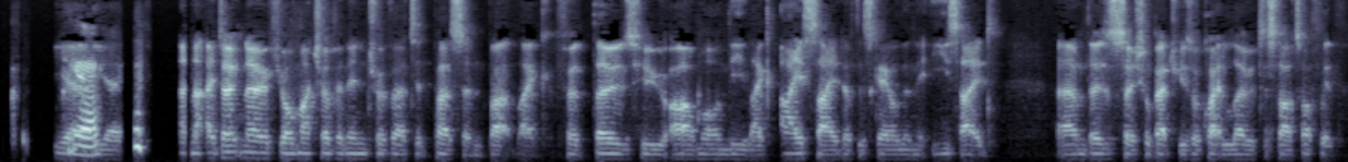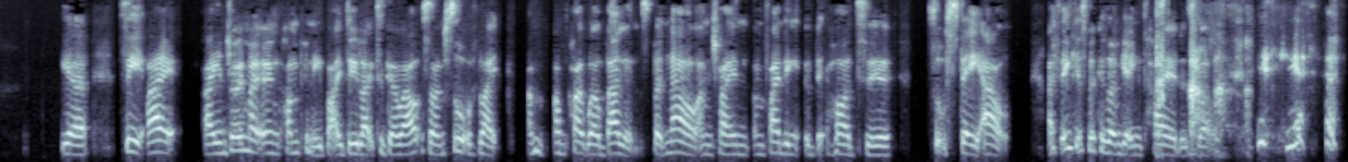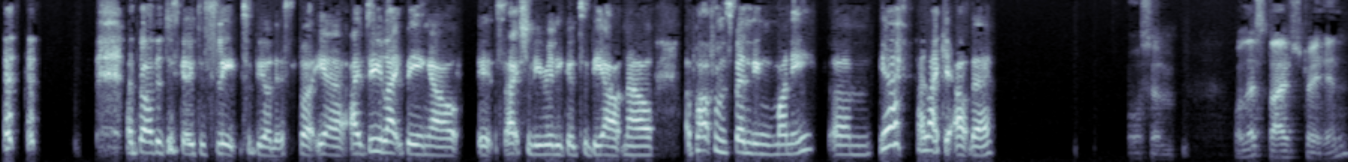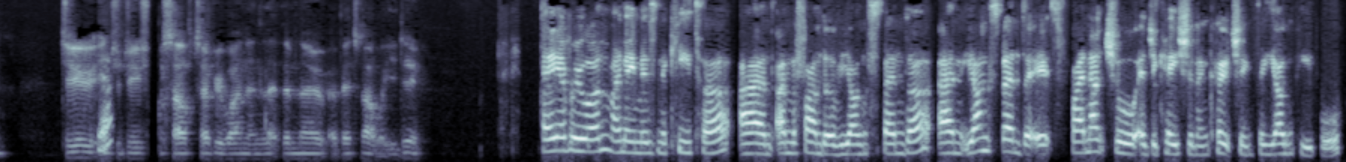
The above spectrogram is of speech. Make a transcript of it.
Yeah, yeah. yeah. and I don't know if you're much of an introverted person, but like for those who are more on the like I side of the scale than the E side, um, those social batteries are quite low to start off with. Yeah. See, I I enjoy my own company, but I do like to go out. So I'm sort of like I'm I'm quite well balanced. But now I'm trying. I'm finding it a bit hard to sort of stay out I think it's because I'm getting tired as well. yeah. I'd rather just go to sleep, to be honest. But yeah, I do like being out. It's actually really good to be out now. Apart from spending money, um, yeah, I like it out there. Awesome. Well, let's dive straight in. Do yeah. introduce yourself to everyone and let them know a bit about what you do. Hey everyone, my name is Nikkita and I'm the founder of Young Spender. And Young Spender, it's financial education and coaching for young people.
